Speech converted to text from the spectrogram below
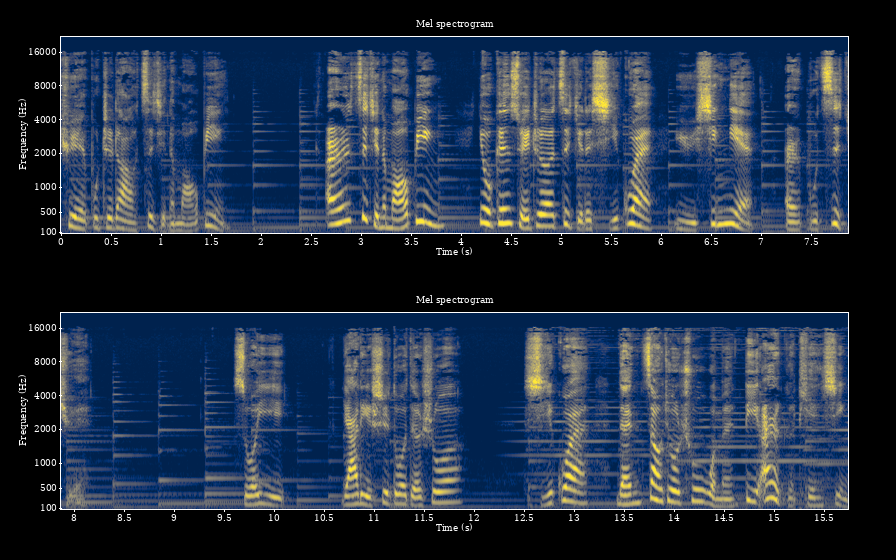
却不知道自己的毛病，而自己的毛病又跟随着自己的习惯与心念而不自觉。所以，亚里士多德说：“习惯能造就出我们第二个天性。”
